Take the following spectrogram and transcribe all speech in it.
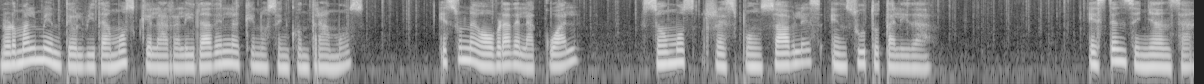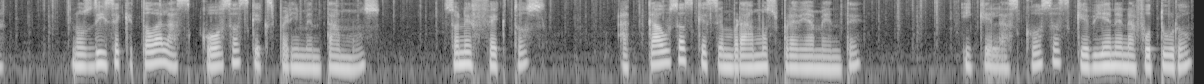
Normalmente olvidamos que la realidad en la que nos encontramos es una obra de la cual somos responsables en su totalidad. Esta enseñanza nos dice que todas las cosas que experimentamos son efectos a causas que sembramos previamente y que las cosas que vienen a futuro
